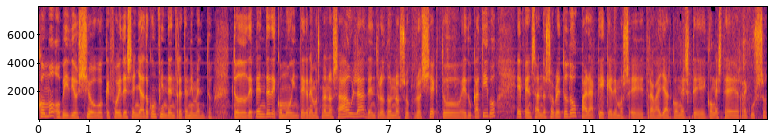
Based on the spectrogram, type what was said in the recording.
como o videoxogo que foi deseñado cun fin de entretenimento. Todo depende de como integremos na nosa aula dentro do noso proxecto educativo e pensando sobre todo para que queremos eh, traballar con este con este recurso.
